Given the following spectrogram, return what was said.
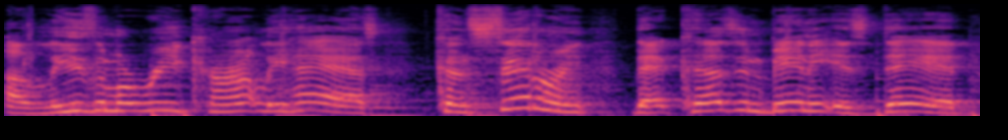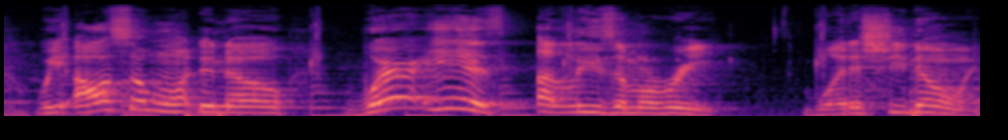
Eliza Marie, currently has. Considering that cousin Benny is dead, we also want to know where is Eliza Marie? What is she doing?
